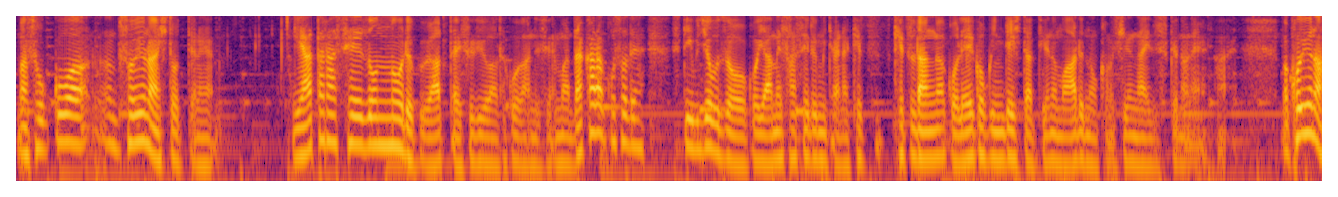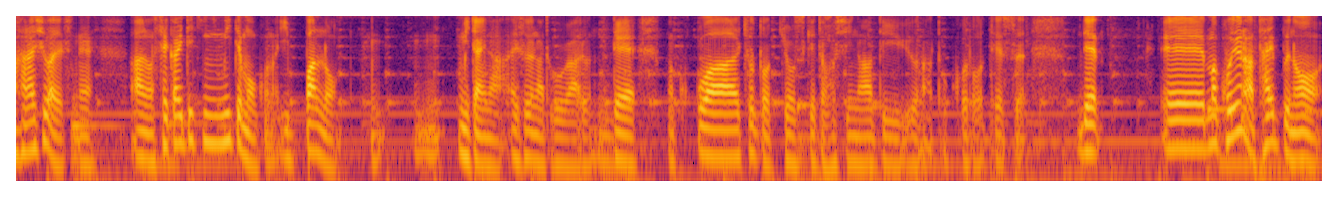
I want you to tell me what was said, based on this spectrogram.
まあ、そこはそういうような人ってねやたら生存能力があったりするようなところがあるんですよ、まあ、だからこそで、ね、スティーブ・ジョブズをこう辞めさせるみたいな決断がこう冷酷にできたっていうのもあるのかもしれないですけどね、はい。まあ、こういうような話はですねあの世界的に見てもこの一般論みたいなそういうようなところがあるんで、まあ、ここはちょっと気をつけてほしいなというようなところです。でえーまあ、こういうようなタイプの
